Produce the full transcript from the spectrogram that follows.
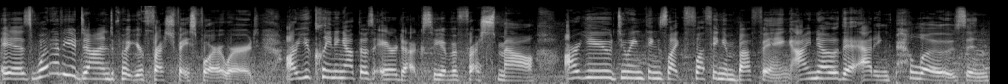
is what have you done to put your fresh face forward? Are you cleaning out those air ducts so you have a fresh smell? Are you doing things like fluffing and buffing? I know that adding pillows and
